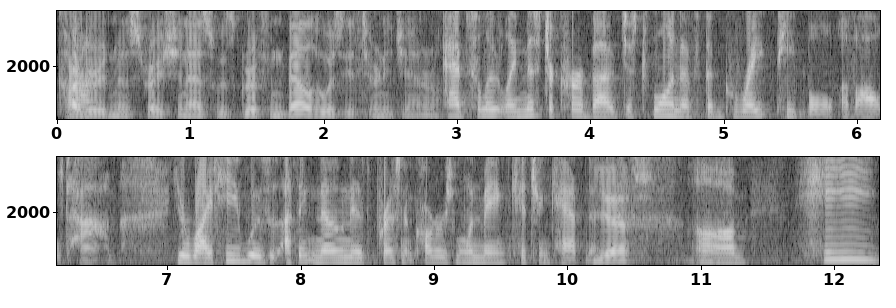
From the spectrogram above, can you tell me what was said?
Carter Right. administration, as was Griffin Bell, who was the Attorney General. Absolutely. Mr. Kirbo, just one of the great people of all time. You're right, he was, I think, known as President Carter's one man kitchen cabinet. Yes. Um, he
